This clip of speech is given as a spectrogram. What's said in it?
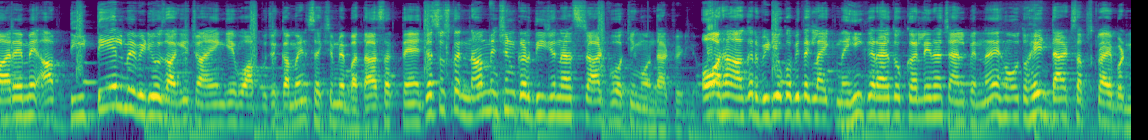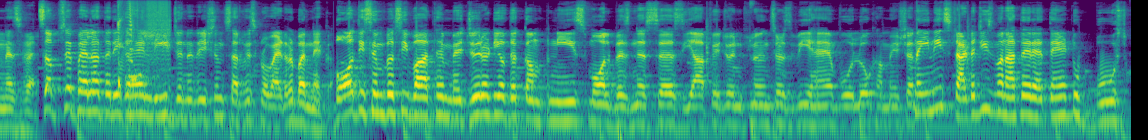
बारे में आप डिटेल में वीडियोस आगे चाहेंगे वो आप मुझे कमेंट सेक्शन में बता सकते हैं। जस्ट उसका नाम मेंशन कर दीजिए ना start working on that video और हाँ अगर वीडियो को अभी तक लाइक नहीं करा है तो कर लेना। चैनल पर नए हो तो hit that subscribe button as well सबसे पहला तरीका है लीड जनरेशन सर्विस प्रोवाइडर बनने का। बहुत ही सिंपल सी बात है majority of the company small businesses या फिर जो इन्फ्लुएंसर्स भी हैं, वो लोग हमेशा नई नई स्ट्रेटेजीज बनाते रहते हैं टू बूस्ट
